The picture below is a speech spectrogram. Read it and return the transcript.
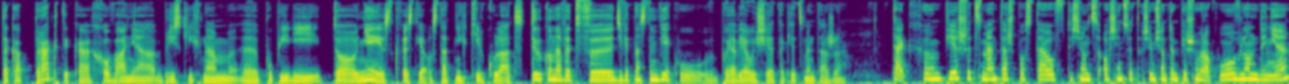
taka praktyka chowania bliskich nam e, pupili to nie jest kwestia ostatnich kilku lat, tylko nawet w XIX wieku pojawiały się takie cmentarze. Tak, pierwszy cmentarz powstał w 1881 roku w Londynie.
